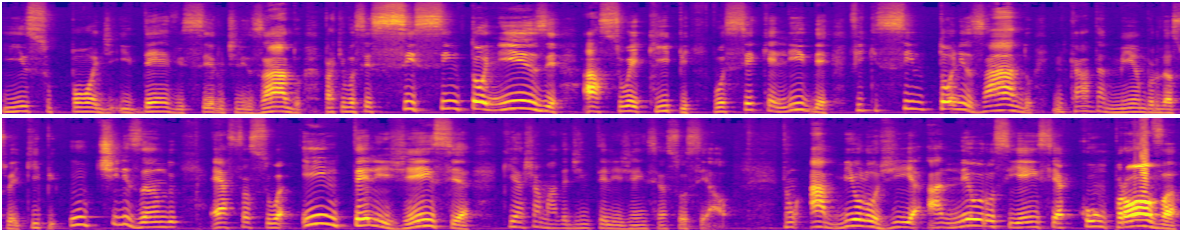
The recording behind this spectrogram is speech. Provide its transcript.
E isso pode e deve ser utilizado para que você se sintonize à sua equipe. Você que é líder, fique sintonizado em cada membro da sua equipe, utilizando essa sua inteligência, que é chamada de inteligência social. Então, a biologia, a neurociência comprova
